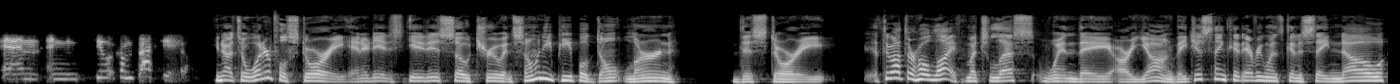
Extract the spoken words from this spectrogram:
and and see what comes back to you. You know, it's a wonderful story, and it is it is so true. And so many people don't learn this story throughout their whole life, much less when they are young. They just think that everyone's going to say no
